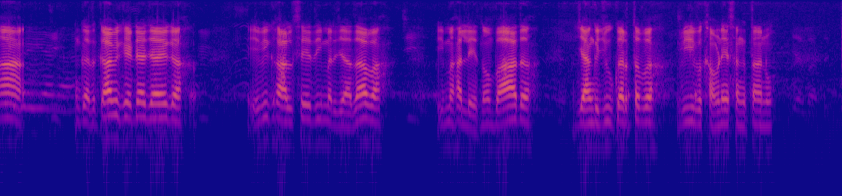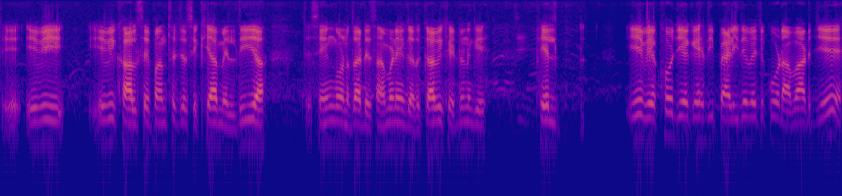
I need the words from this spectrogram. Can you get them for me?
ਹਾਂ, ਗਤਕਾ ਵੀ ਖੇਡਿਆ ਜਾਏਗਾ। ਇਹ ਵੀ ਖਾਲਸੇ ਦੀ ਮਰਜ਼ਾਦਾ ਵਾ ਵੀ ਮਹੱਲੇ ਤੋਂ ਬਾਅਦ ਜੰਗਜੂ ਕਰਤਵ ਵੀ ਵਿਖਾਉਣੇ ਸੰਗਤਾਂ ਨੂੰ। ਤੇ ਇਹ ਵੀ ਇਹ ਵੀ ਖਾਲਸੇ ਪੰਥ 'ਚ ਸਿੱਖਿਆ ਮਿਲਦੀ ਆ ਤੇ ਸਿੰਘ ਹੁਣ ਤੁਹਾਡੇ ਸਾਹਮਣੇ ਗਤਕਾ ਵੀ ਖੇਡਣਗੇ। ਫਿਰ ਇਹ ਵੇਖੋ ਜੇ ਕਿਸੇ ਦੀ ਪੈਲੀ ਦੇ ਵਿੱਚ ਘੋੜਾ ਵੜ ਜੇ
